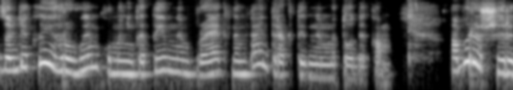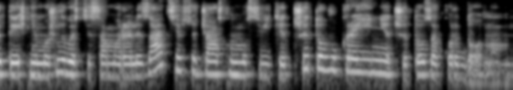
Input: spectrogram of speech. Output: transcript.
завдяки ігровим, комунікативним, проектним та інтерактивним методикам. Або розширити їхні можливості самореалізації в сучасному світі, чи то в Україні, чи то за кордоном.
